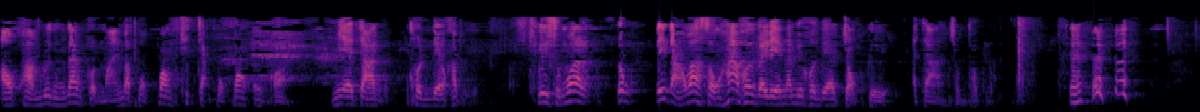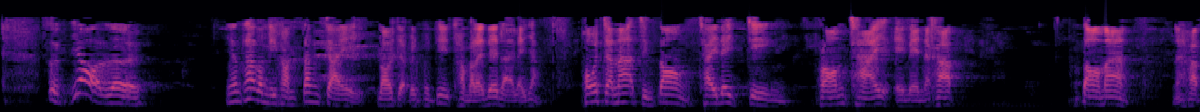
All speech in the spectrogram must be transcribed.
เอาความรู้ทางด้านกฎหมายมาปกป้องคิดจักปกป้ององค์กร มีอาจารย์คนเดียวครับ คือสมมติว่าต้องนี่ต่างว่าส่งห้าคนไปเรียนนะมีคนเดียวจบคืออาจารย์สมทบสุดยอดเลยงั้นถ้าเรามีความตั้งใจ เราจะเป็นคนที่ทำอะไรได้หลายหลายอย่าง พระวจนะจึงต้องใช้ได้จริง พร้อมใช้เอเมนนะครับ ต่อมานะครับ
